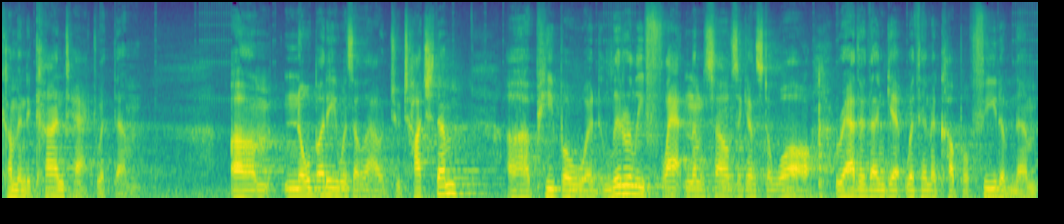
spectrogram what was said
come into contact with them. Um, nobody was allowed to touch them. Uh, people would literally flatten themselves against a wall rather than get within a couple feet of them.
